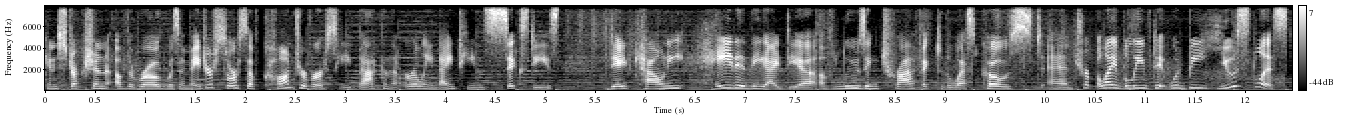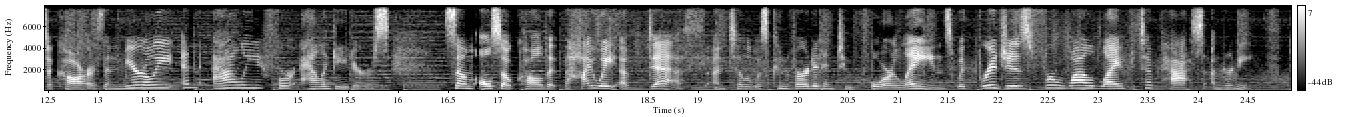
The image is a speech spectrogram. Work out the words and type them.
Construction of the road was a major source of controversy back in the early 1960s. Dade County hated the idea of losing traffic to the West Coast, and AAA believed it would be useless to cars and merely an alley for alligators. Some also called it the Highway of Death until it was converted into four lanes with bridges for wildlife to pass underneath.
